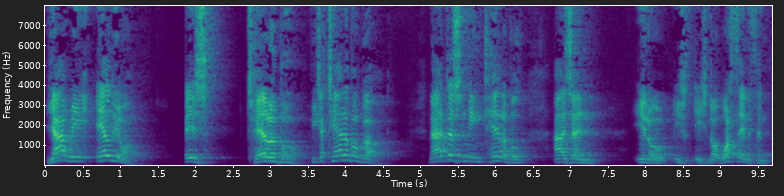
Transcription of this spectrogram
Yahweh Elyon is terrible. He's a terrible God. Now, that doesn't mean terrible as in, you know, he's, he's not worth anything.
